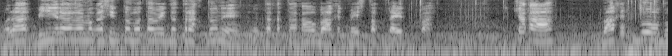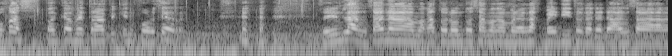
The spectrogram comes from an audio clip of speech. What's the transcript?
Wala, bihira naman kasi tumatawid na truck doon eh. Nagtakataka ako bakit may stoplight pa. At saka, bakit bukas pagka may traffic enforcer? so yun lang, sana makatulong to sa mga malalakbay dito na dadaan sa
